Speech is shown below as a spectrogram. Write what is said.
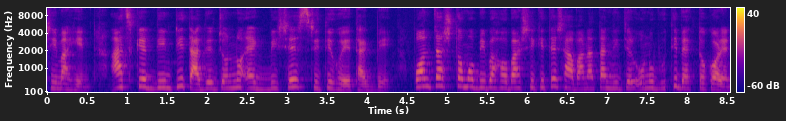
সীমাহীন। আজকের দিনটি তাদের জন্য এক বিশেষ স্মৃতি হয়ে থাকবে। পঞ্চাশতম বিবাহ বার্ষিকীতে শাবানা তার নিজের অনুভূতি ব্যক্ত করেন।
